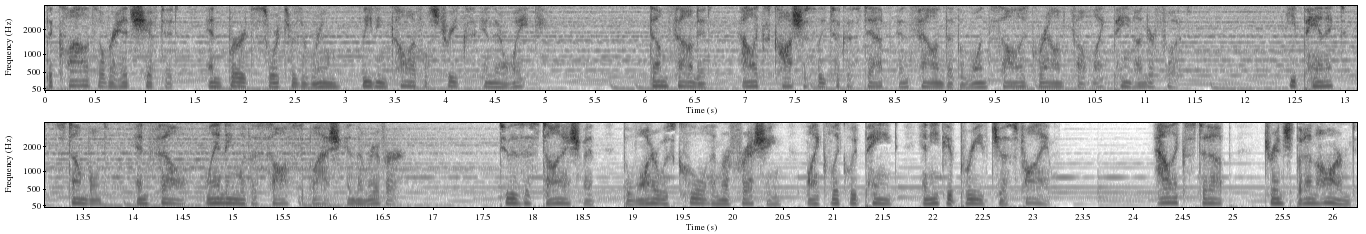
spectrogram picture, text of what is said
The clouds overhead shifted, and birds soared through the room, leaving colorful streaks in their wake. Dumbfounded, Alex cautiously took a step and found that the once solid ground felt like paint underfoot. He panicked, stumbled, and fell, landing with a soft splash in the river. To his astonishment, the water was cool and refreshing, like liquid paint, and he could breathe just fine. Alex stood up, drenched but unharmed,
